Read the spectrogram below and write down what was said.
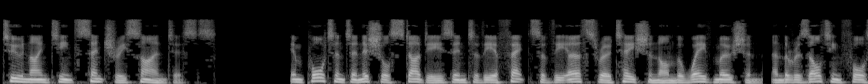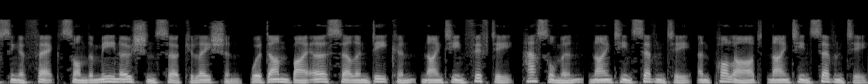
two 19th-century scientists. Important initial studies into the effects of the Earth's rotation on the wave motion, and the resulting forcing effects on the mean ocean circulation, were done by Ursell and Deacon 1950, Hasselmann 1970, and Pollard 1970.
